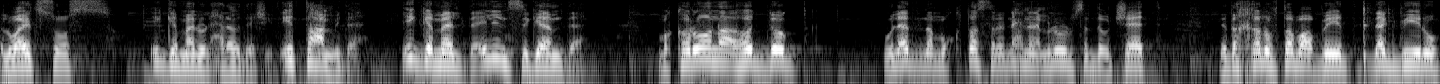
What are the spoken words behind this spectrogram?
ال white sauce. إيه الجمال والحلاوة ده يا شيف إيه الطعم ده؟ إيه الجمال ده؟ إيه الانسجام ده؟ مكرونة hot dog ولادنا مقتصر إن إحنا نعمله له سندوتشات ندخله في طبق بيض ده كبيره.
